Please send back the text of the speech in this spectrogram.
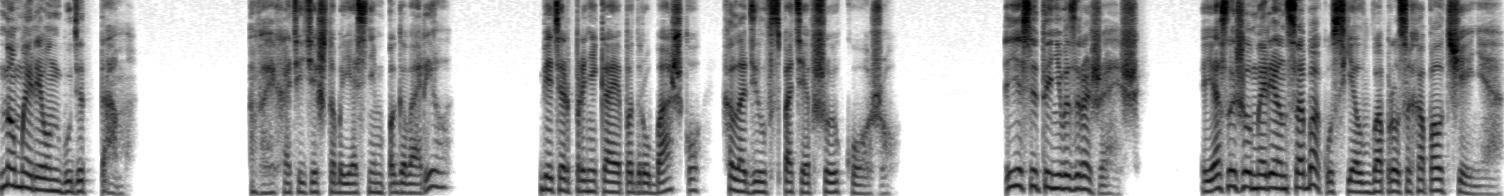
но Мэрион будет там». «Вы хотите, чтобы я с ним поговорил?» Ветер, проникая под рубашку, холодил вспотевшую кожу. «Если ты не возражаешь. Я слышал, Мэриан собаку съел в вопросах ополчения».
